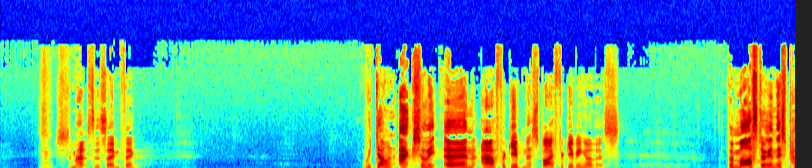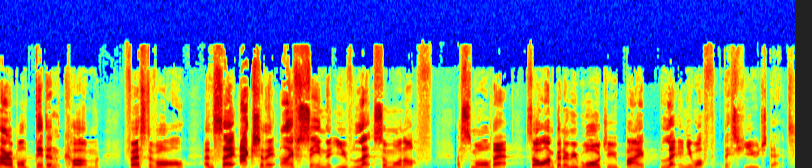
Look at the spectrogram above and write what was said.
Which amounts to the same thing. We don't actually earn our forgiveness by forgiving others. The master in this parable didn't come, first of all, and say, Actually, I've seen that you've let someone off a small debt, so I'm going to reward you by letting you off this huge debt.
